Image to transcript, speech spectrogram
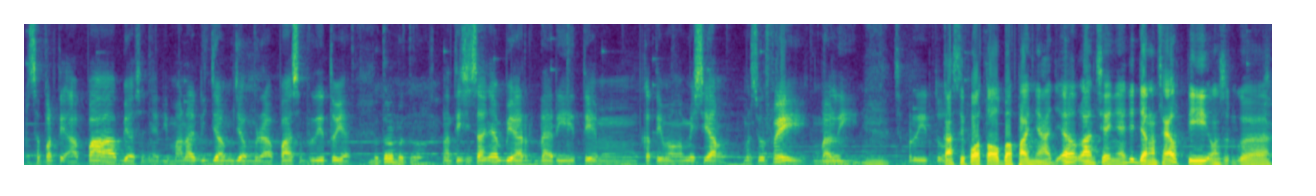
seperti apa, biasanya di mana, di jam-jam berapa seperti itu ya. betul betul Nanti sisanya biar dari tim ketimbang ngemis yang mensurvei kembali seperti itu. kasih foto bapaknya aja, eh, lansianya aja jangan selfie maksud gua.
